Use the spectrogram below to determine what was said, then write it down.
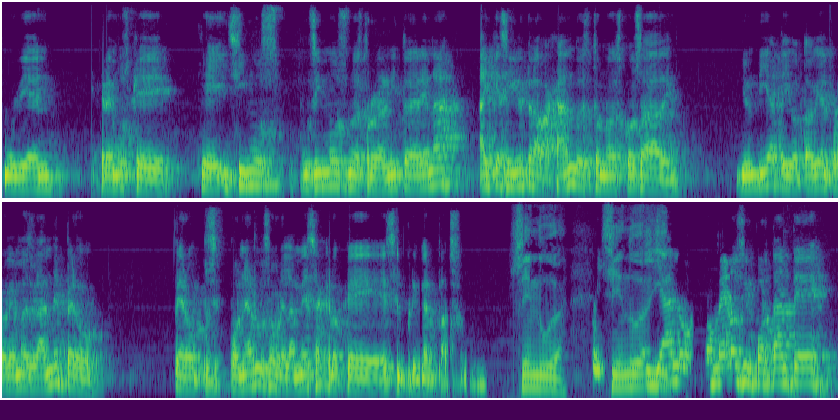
muy bien. Creemos que, hicimos, pusimos nuestro granito de arena. Hay que seguir trabajando. Esto no es cosa de, un día. Te digo, todavía el problema es grande, pero, pero pues, ponerlo sobre la mesa creo que es el primer paso. Sin duda, sin duda. Y ya lo, menos importante,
